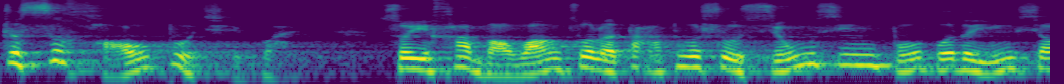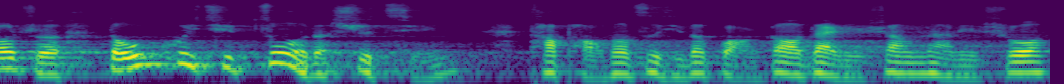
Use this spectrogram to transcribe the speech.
这丝毫不奇怪，所以汉堡王做了大多数雄心勃勃的营销者都会去做的事情。他跑到自己的广告代理商那里说：“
